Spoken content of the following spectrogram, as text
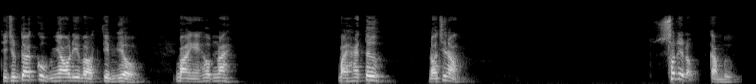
thì chúng ta cùng nhau đi vào tìm hiểu bài ngày hôm nay. Bài 24 đó chính là xuất hiện động cảm ứng.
